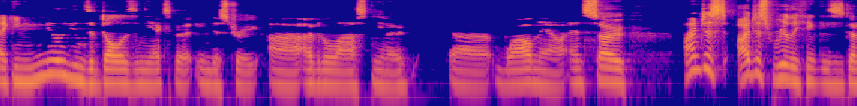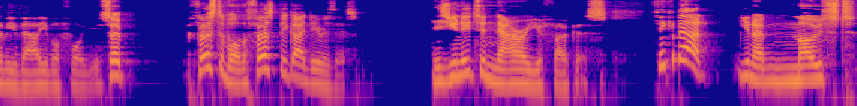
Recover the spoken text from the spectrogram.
making millions of dollars in the expert industry uh, over the last, you know, uh, while now. And so, I'm just I just really think this is going to be valuable for you. So first of all, the first big idea is this is you need to narrow your focus. Think about, you know, most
